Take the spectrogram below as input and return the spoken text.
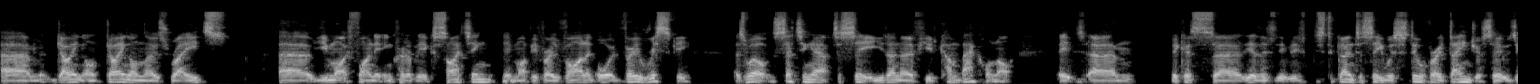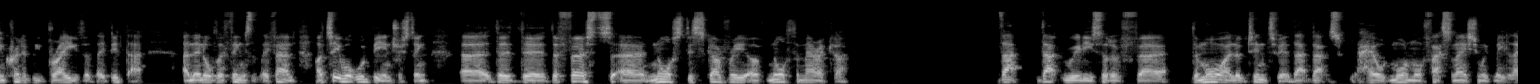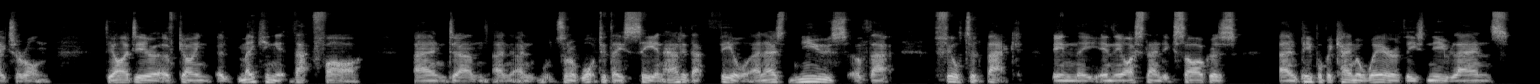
um, going on going on those raids? Uh, you might find it incredibly exciting. It might be very violent or very risky as well. Setting out to sea, you don't know if you'd come back or not. It's um, because uh, yeah, just going to sea was still very dangerous. So it was incredibly brave that they did that. And then all the things that they found. I'll tell you what would be interesting: uh, the the the first uh, Norse discovery of North America. That that really sort of uh, the more I looked into it, that that's held more and more fascination with me later on. The idea of going, uh, making it that far, and um, and and sort of what did they see and how did that feel? And as news of that filtered back in the in the Icelandic sagas, and people became aware of these new lands.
